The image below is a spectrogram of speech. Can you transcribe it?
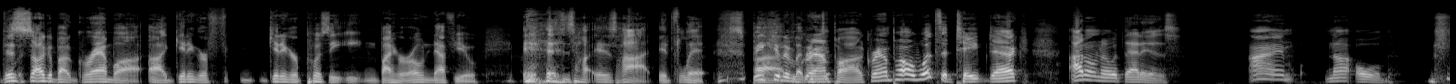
this song about grandma uh, getting her f- getting her pussy eaten by her own nephew is is hot. It's lit." Speaking Uh, of let me grandpa, grandpa, what's a tape deck? I don't know what that is. I'm not old. t-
